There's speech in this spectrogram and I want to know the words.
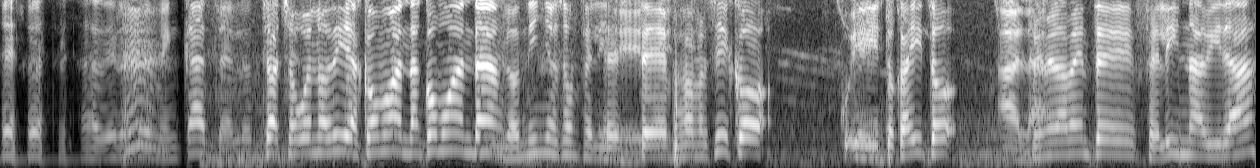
ver, otra, a ver, otra, me encanta. Los, Chacho, buenos días, ¿cómo andan? ¿Cómo andan? los niños son felices. Este, Francisco ¿Qué? y Tocadito, Ala. primeramente, feliz Navidad.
